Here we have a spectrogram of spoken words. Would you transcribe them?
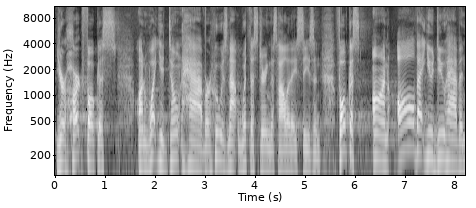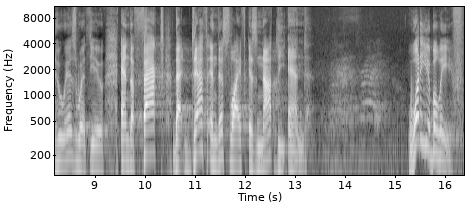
your heart focus on what you don't have or who is not with us during this holiday season. Focus on all that you do have and who is with you, and the fact that death in this life is not the end. What do you believe?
